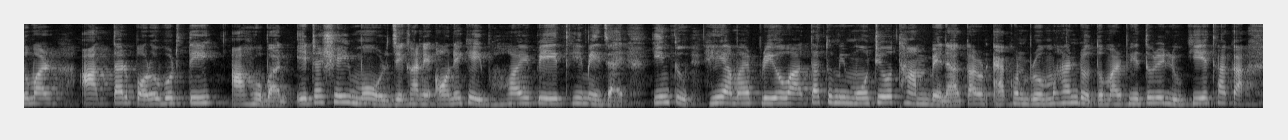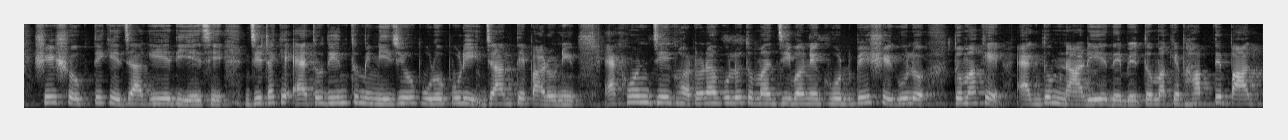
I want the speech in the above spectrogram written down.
তোমার আত্মার পরবর্তী আহ্বান। এটা সেই মোড় যেখানে অনেকেই ভয় পেয়ে থেমে যায়। কিন্তু হে আমার প্রিয় আত্মা, তুমি মোটেও থামবে না, কারণ এখন ব্রহ্মাণ্ড তোমার ভেতরে লুকিয়ে থাকা সেই শক্তিকে জাগিয়ে দিয়েছে, যেটাকে এতদিন তুমি নিজেও পুরোপুরি জানতে পারোনি। এখন যে ঘটনাগুলো তোমার জীবনে ঘটবে, সেগুলো তোমাকে একদম নাড়িয়ে দেবে, তোমাকে ভাবতে বাধ্য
